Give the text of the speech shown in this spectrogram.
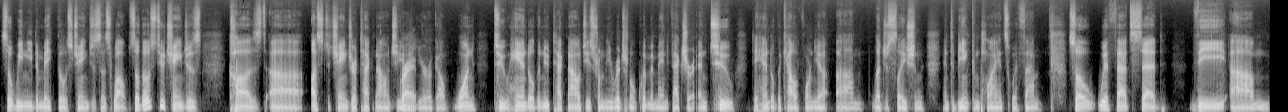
So we need to make those changes as well. So those two changes caused uh, us to change our technology Right. a year ago. One, to handle the new technologies from the original equipment manufacturer, and two, to handle the California um, legislation and to be in compliance with them. So, with that said, the um,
